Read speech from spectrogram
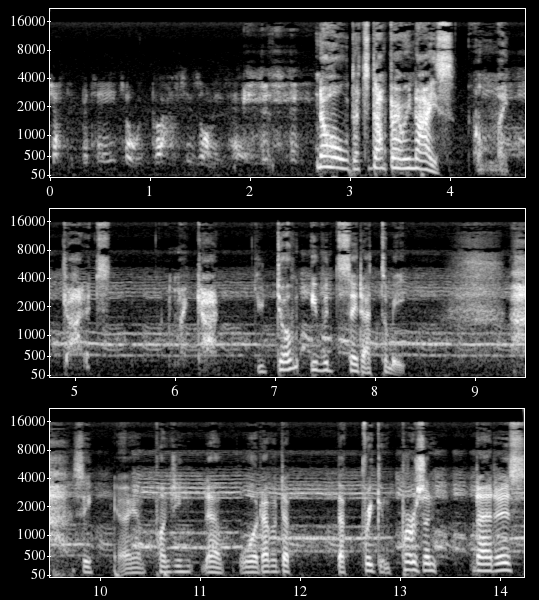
jacket potato with glasses on his head. No, that's not very nice. Oh my god, it's. Oh my god. You don't even say that to me. See, I am punching the whatever that that freaking person that is.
